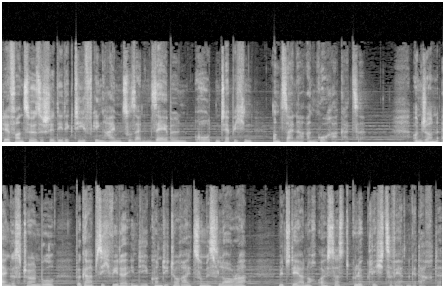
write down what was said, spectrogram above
Der französische Detektiv ging heim zu seinen Säbeln, roten Teppichen und seiner Angora-Katze. Und John Angus Turnbull begab sich wieder in die Konditorei zu Miss Laura, mit der er noch äußerst glücklich zu werden gedachte.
